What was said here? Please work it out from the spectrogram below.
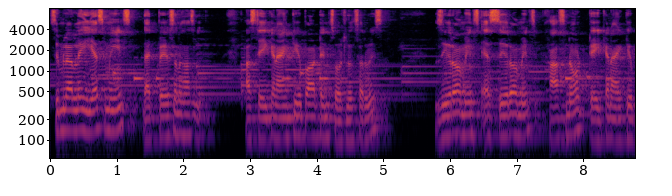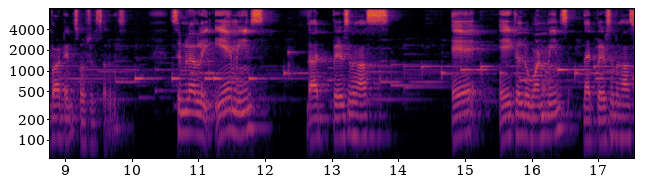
Similarly s means that person has has taken active part in social service. 0 means s0 means has not taken active part in social service. Similarly a means that person has a a equal to 1 means that person has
